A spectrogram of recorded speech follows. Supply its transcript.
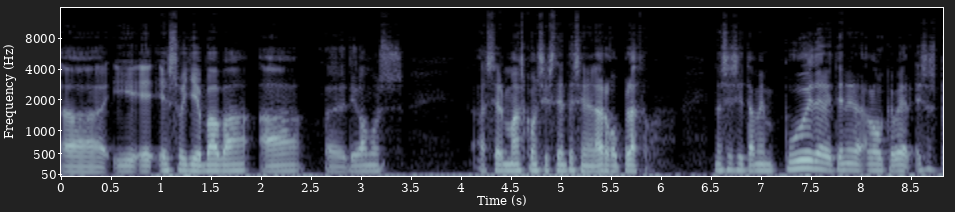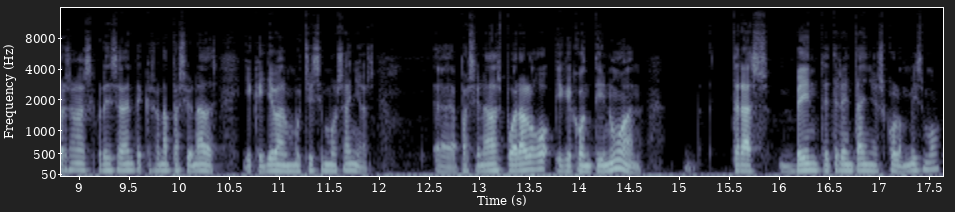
ah, y e, eso llevaba a, eh, digamos, a ser más consistentes en el largo plazo. No sé si también puede tener algo que ver. Esas personas precisamente que son apasionadas y que llevan muchísimos años eh, apasionadas por algo y que continúan tras 20, 30 años con lo mismo,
